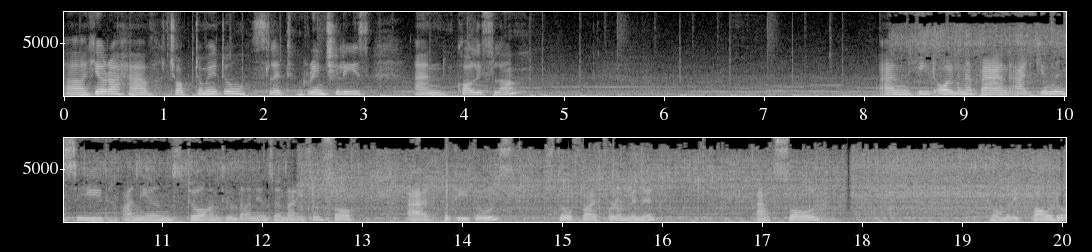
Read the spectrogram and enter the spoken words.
Uh, here I have chopped tomato, slit green chilies and cauliflower and heat oil in a pan add cumin seed onions stir until the onions are nice and soft. Add potatoes stir fry for a minute. Add salt turmeric powder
